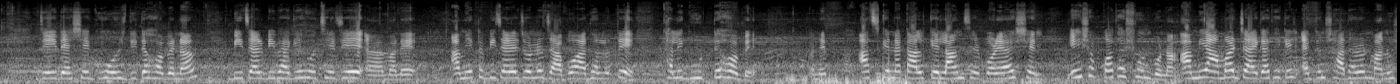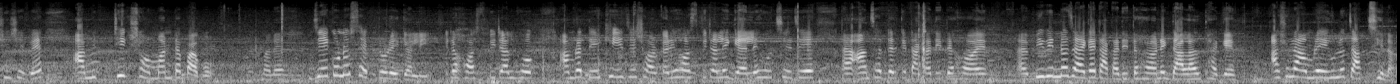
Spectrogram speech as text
যেই দেশে ঘোষ দিতে হবে না। বিচার বিভাগে হচ্ছে যে মানে আমি একটা বিচারের জন্য যাব আদালতে, খালি ঘুরতে হবে। মানে আজকে না কালকে লাঞ্চের পরে আসেন, এইসব কথা শুনব না। আমি আমার জায়গা থেকে একজন সাধারণ মানুষ হিসেবে আমি ঠিক সম্মানটা পাবো। মানে যে কোনো সেক্টরে গেলেই, এটা হসপিটাল হোক আমরা দেখি যে সরকারি হসপিটালে গেলে হচ্ছে যে আনসারদেরকে টাকা দিতে হয় বিভিন্ন জায়গায় টাকা দিতে হয় অনেক দালাল থাকে। আসলে আমরা এগুলো চাচ্ছি না।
